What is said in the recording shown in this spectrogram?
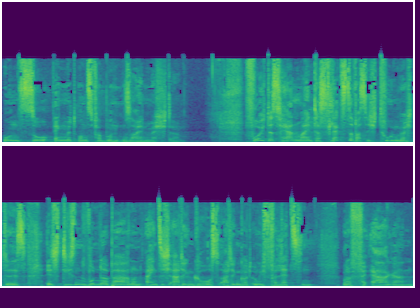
uns so eng mit uns verbunden sein möchte. Furcht des Herrn meint, das Letzte, was ich tun möchte, ist, ist diesen wunderbaren und einzigartigen, großartigen Gott irgendwie verletzen oder verärgern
